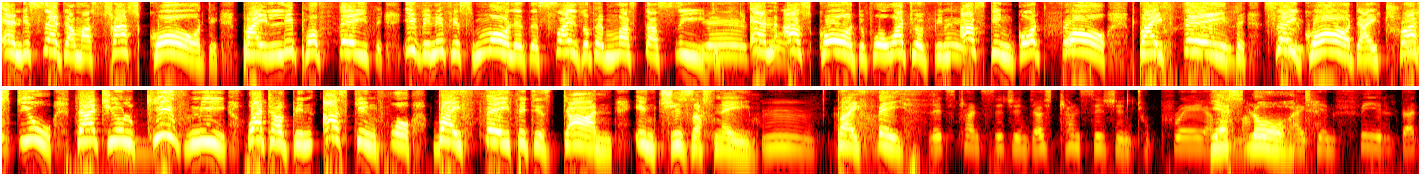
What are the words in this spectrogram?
and he said, I must trust God by leap of faith, even if it's small as the size of a mustard seed, Yes, and Lord. ask God for what you have been Faith. asking God for by faith. Say, God, I trust you that you'll give me what I've been asking for. By faith, it is done in Jesus' name. Mm. By faith. Let's transition, just transition to prayer. Yes, Mama. Lord. I can feel that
